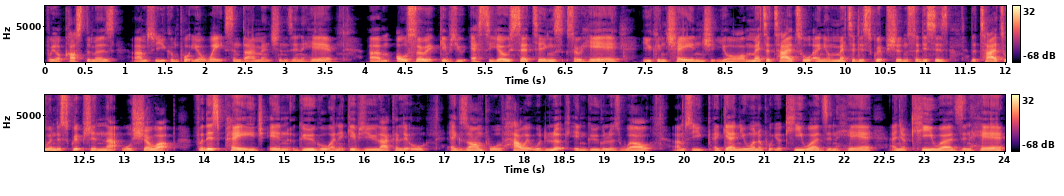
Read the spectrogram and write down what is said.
for your customers. Um, so you can put your weights and dimensions in here. Um, also, it gives you SEO settings. So here you can change your meta title and your meta description. So this is the title and description that will show up for this page in Google and it gives you like a little example of how it would look in Google as well. Um, so you, again, you want to put your keywords in here and your keywords in here.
